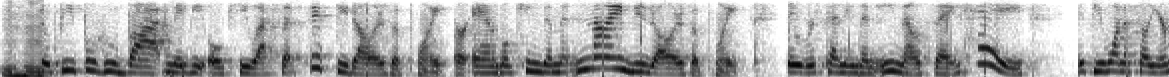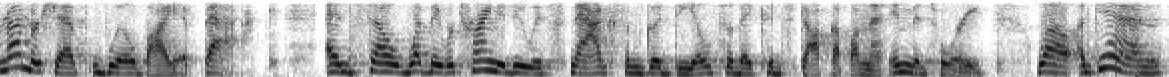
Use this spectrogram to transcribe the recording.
Mm-hmm. So people who bought maybe Old Key West at $50 a point or Animal Kingdom at $90 a point, they were sending them emails saying, hey, if you want to sell your membership, we'll buy it back. And so what they were trying to do is snag some good deals so they could stock up on that inventory. Well, again,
